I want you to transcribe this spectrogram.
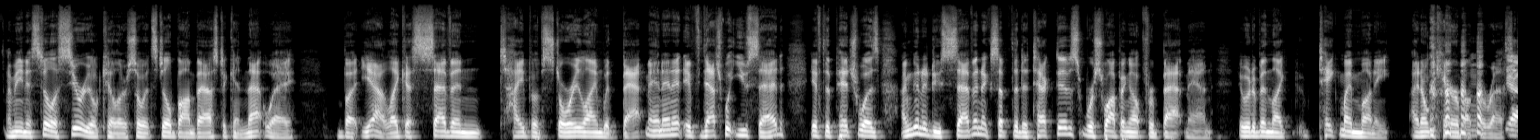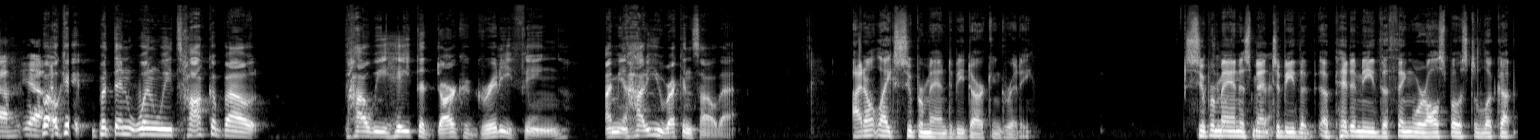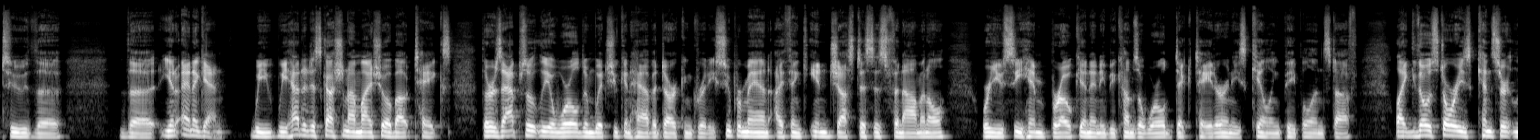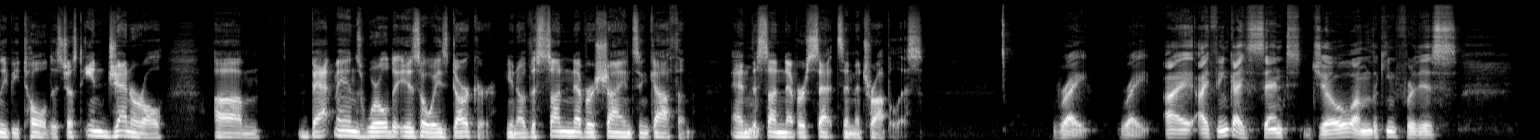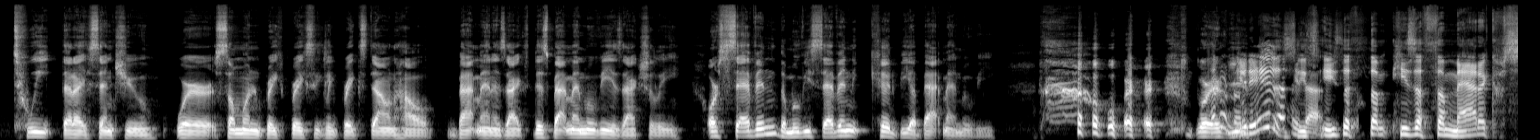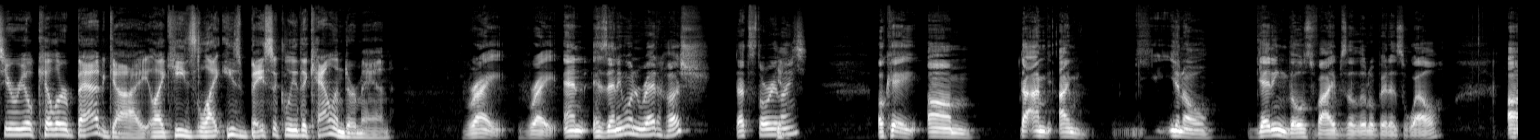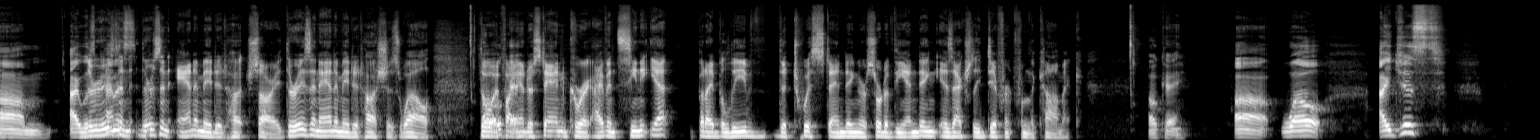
I mean, it's still a serial killer, so it's still bombastic in that way. But yeah, like a seven type of storyline with Batman in it. If that's what you said, if the pitch was, I'm going to do seven, except the detectives, we're swapping out for Batman, it would have been like, take my money. I don't care about the rest. yeah, yeah. But okay, but then when we talk about how we hate the dark gritty thing, I mean, how do you reconcile that? I don't like Superman to be dark and gritty. Superman is meant to be the epitome, the thing we're all supposed to look up to. The the you know, and again, we we had a discussion on my show about takes. There is absolutely a world in which you can have a dark and gritty Superman. I think Injustice is phenomenal, where you see him broken and he becomes a world dictator and he's killing people and stuff. Like those stories can certainly be told. It's just in general, um, Batman's world is always darker. You know, the sun never shines in Gotham, and the hmm. sun never sets in Metropolis. Right, right. I I think I sent Joe. I'm looking for this tweet that I sent you where someone break, basically breaks down how Batman is act. This Batman movie is actually or Seven. The movie Seven could be a Batman movie. where, where you- It is. He's, he's a them- he's a thematic serial killer bad guy. Like he's like he's basically the calendar man. Right, right. And has anyone read Hush? That storyline? Yes. Okay, um I'm I'm you know, getting those vibes a little bit as well. Um I was There is kind an there's an animated hush. Sorry, there is an animated hush as well. Though Oh, if I understand correct, I haven't seen it yet, but I believe the twist ending or sort of the ending is actually different from the comic. Okay. Uh well, I just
